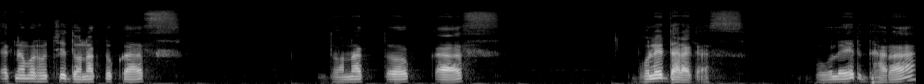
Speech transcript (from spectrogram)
এক নম্বর হচ্ছে ধনাত্মক কাজ। ধনাত্মক কাজ বলের ধারা কাজ। বলের ধারা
